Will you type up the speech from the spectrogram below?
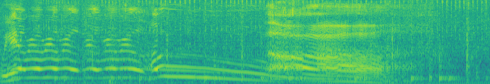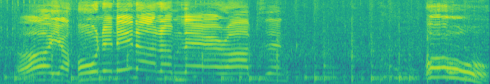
Real, real, real, real, real, real, real. Oh! Oh! Oh, you're honing in on him there, Robson. Oh!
